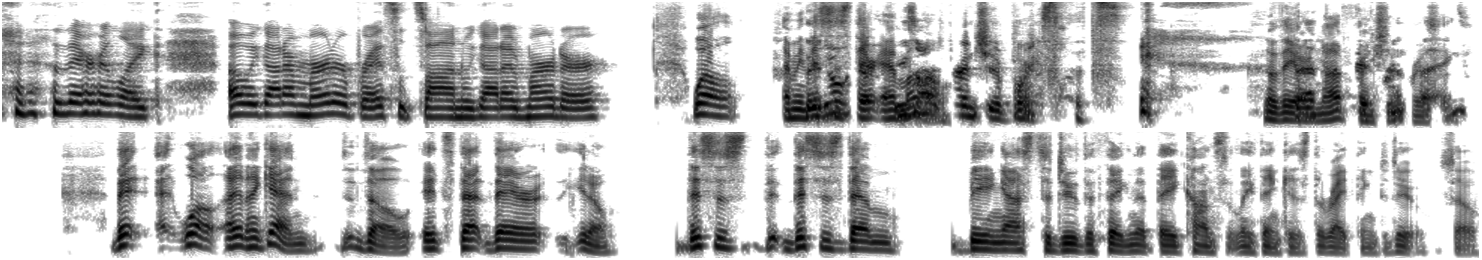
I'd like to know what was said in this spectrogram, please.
They're like, oh, we got our murder bracelets on. We got to murder. Well, I mean, They this is don't- their These are friendship bracelets. No, they are not friendship different bracelets. They eh, well, and again, though, it's that they're you know this is this is them being asked to do the thing that they constantly think is the right thing to do. So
